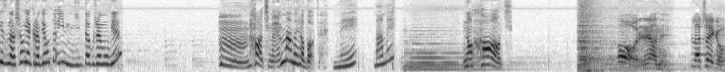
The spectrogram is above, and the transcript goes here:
nie znoszą, jak robią to inni. Dobrze mówię? Hmm, chodźmy, mamy robotę. My? Mamy? No chodź. O, rany. Dlaczego?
